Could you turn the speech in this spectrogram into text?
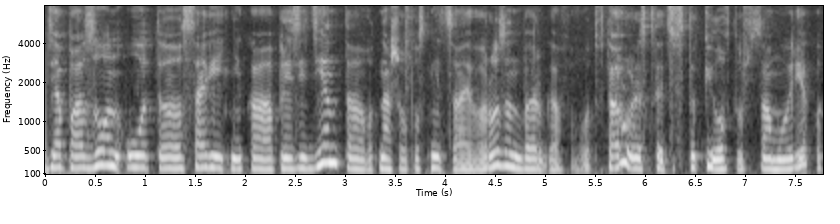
диапазон от э, советника президента, вот наша выпускница Айва Розенберга, вот второй раз, кстати, вступила в ту же самую реку,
